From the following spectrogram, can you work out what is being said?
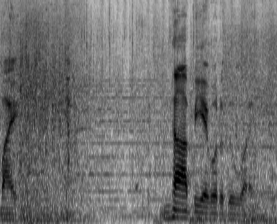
Might not be able to do what I need.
